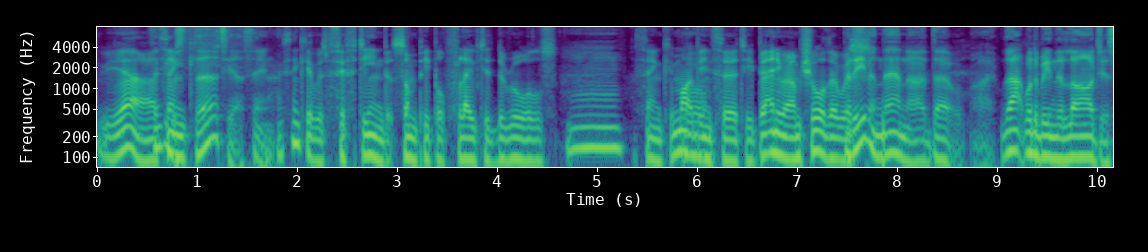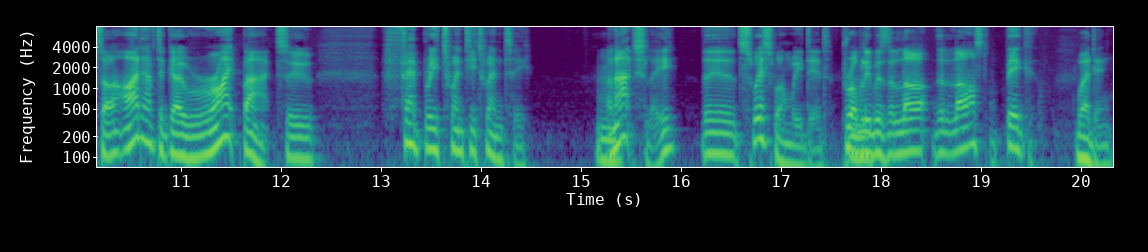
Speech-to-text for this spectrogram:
Yeah, I I think, it was thirty. I think. I think it was 15, but some people floated the rules. I think it might have been 30, but anyway, I'm sure there was. But even then, uh, that, that would have been the largest. So I'd have to go right back to February 2020. And actually, the Swiss one we did probably was the la- the last big wedding.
